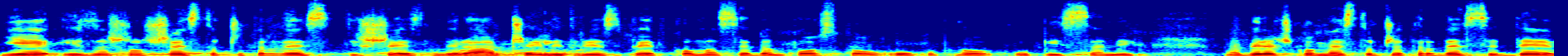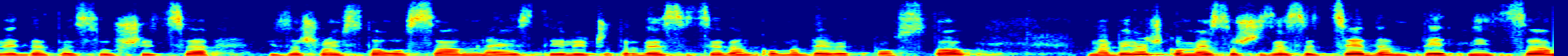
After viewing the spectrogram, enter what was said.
je izašlo 646 birača ili 35,7% ukupno upisanih. Na biračkom mjestu 49, dakle Sušica, izašlo je 118 ili 47,9%. Na biračkom mjestu 67 Petnica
